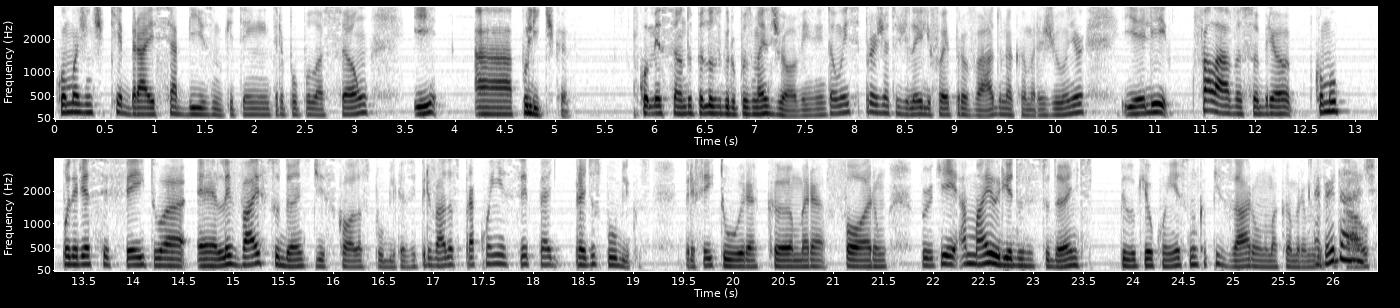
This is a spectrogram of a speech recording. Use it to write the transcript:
como a gente quebrar esse abismo que tem entre a população e a política. Começando pelos grupos mais jovens. Então, esse projeto de lei ele foi aprovado na Câmara Júnior e ele falava sobre a, como poderia ser feito a é, levar estudantes de escolas públicas e privadas para conhecer prédios públicos, prefeitura, câmara, fórum, porque a maioria dos estudantes, pelo que eu conheço, nunca pisaram numa câmara municipal, verdade.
